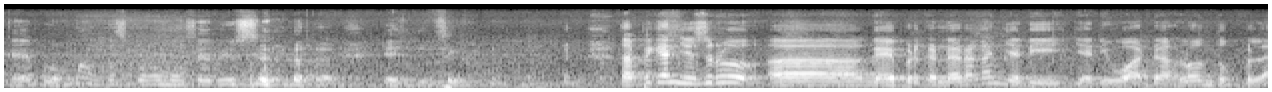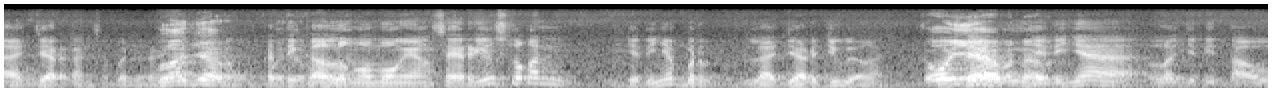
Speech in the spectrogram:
kayak belum pantas gue ngomong serius. Kayak gitu. Tapi kan justru eh, gaya berkendara kan jadi jadi wadah lo untuk belajar kan sebenarnya. Belajar. Ketika belajar lo ngomong yang serius lo kan jadinya ber- belajar juga kan. Oh Maksudnya iya, benar. Jadinya lo jadi tahu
